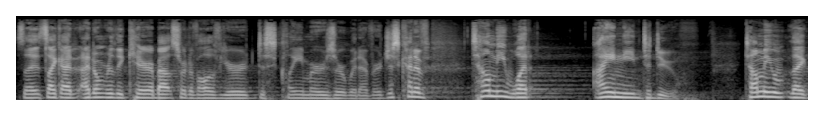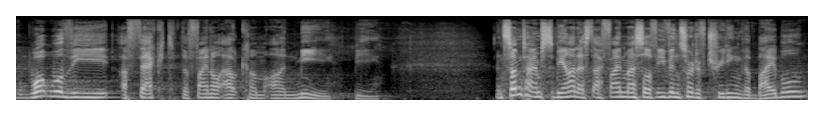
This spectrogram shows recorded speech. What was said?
So it's like I, I don't really care about sort of all of your disclaimers or whatever. Just kind of tell me what I need to do. Tell me, like, what will the effect, the final outcome on me be? And sometimes, to be honest, I find myself even sort of treating the Bible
